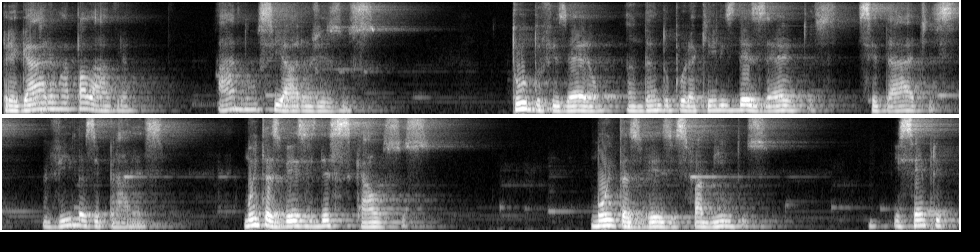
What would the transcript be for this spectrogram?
pregaram a palavra, anunciaram Jesus. Tudo fizeram andando por aqueles desertos, cidades, vilas e praias, muitas vezes descalços, muitas vezes famintos e sempre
